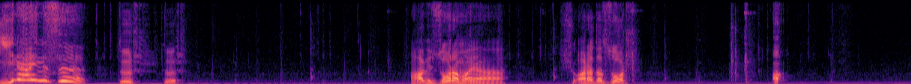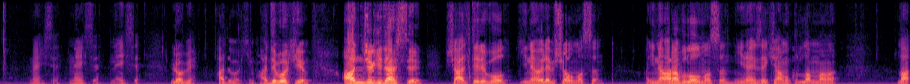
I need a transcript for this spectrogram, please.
Yine aynısı. Dur, dur. Abi zor ama ya. Şu arada zor. A neyse, neyse, neyse. Lobi. Hadi bakayım. Hadi bakayım. Anca gidersin. Şalteri bol. Yine öyle bir şey olmasın. Yine arabul olmasın. Yine zekamı kullanmama... Lan...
